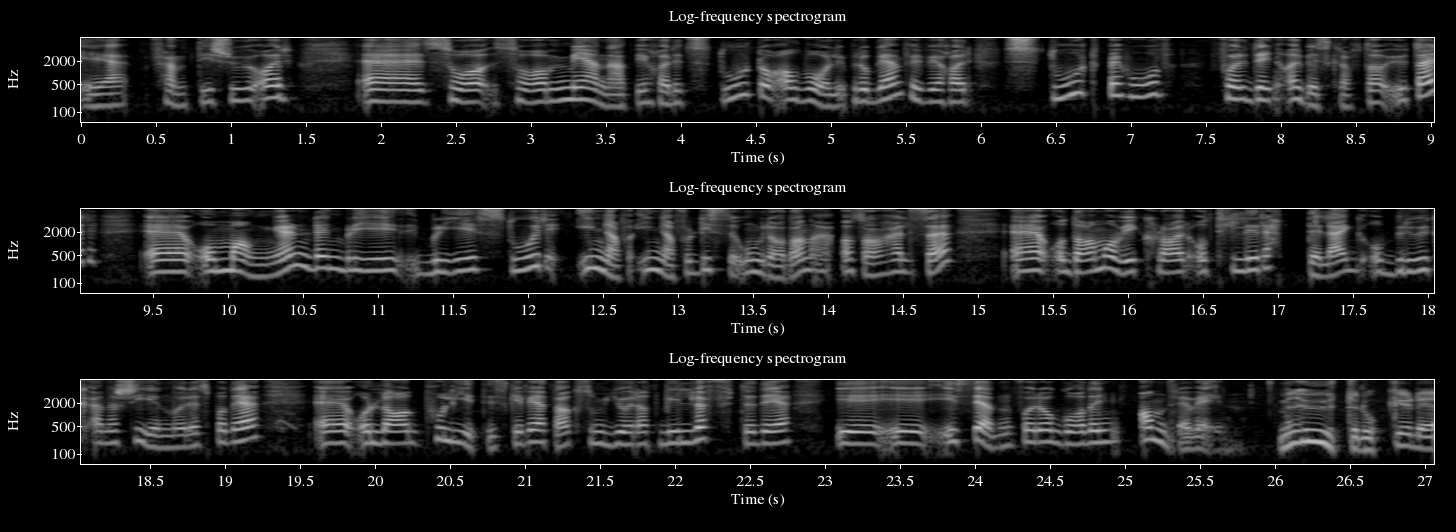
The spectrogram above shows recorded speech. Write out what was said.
er 57 år, eh, så, så mener jeg at vi har et stort og alvorlig problem, for vi har stort behov for den arbeidskrafta ut der. Eh, og mangelen den blir, blir stor innenfor, innenfor, disse områdene, altså helse. Eh, og da må vi klare å tilrettelegge og bruke energien vår på det, eh, og lage politiske vedtak som gjør at vi løfter det istedenfor å gå den andre veien. Men utelukker det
